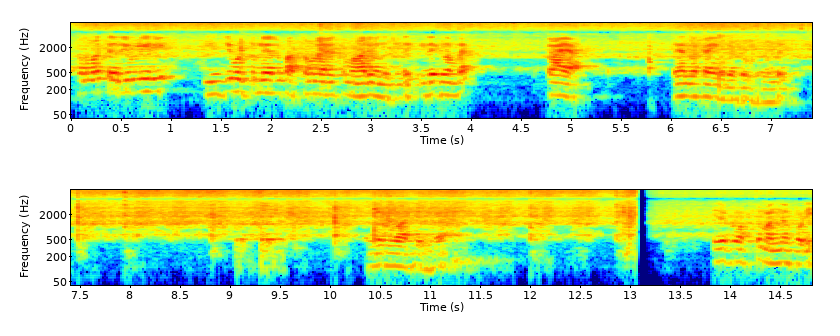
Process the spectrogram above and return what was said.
അപ്പോൾ നമ്മുടെ ചെറിയ ഉള്ളിയിൽ ഇഞ്ചി വെളുത്തുള്ളി പച്ചമുളക് മാറി വന്നിട്ടുണ്ട്. ഇതിലേക്ക് നമ്മുടെ കായ. നേന്ത്രക്കായ ഇങ്ങോട്ട് കൊടുക്കുന്നുണ്ട്. ഇതൊന്ന് ഇതിലേക്ക് കുറച്ച് മഞ്ഞൾപ്പൊടി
